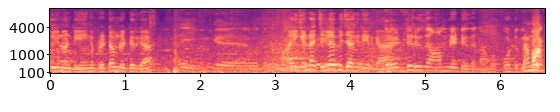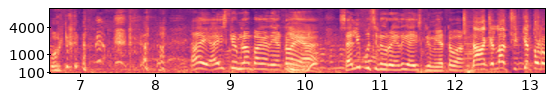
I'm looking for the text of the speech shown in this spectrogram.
தூக்கின்னு வந்துட்டீங்க. இங்கே பிரெட் ஆம்லெட் இருக்கா? இங்கே இங்கே என்ன ஜிலேபி ஜாங்கிரி இருக்கா? பிரெட் இருக்குது ஆம்லெட் இருக்குது. நாம போட்டு நம்ம போட்டு ஐய் ஐஸ்கிரீம்லாம் பார்க்காத எட்டவாயா சளி பிடிச்சினுக்குறோம் எதுக்கு ஐஸ்கிரீம் எட்டவா நாங்கெல்லாம் சிங்கத்தோட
